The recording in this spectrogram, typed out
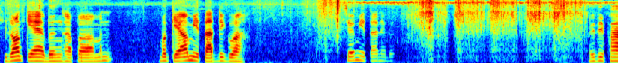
สิลองแกะเบิ่งครับว่ามันบ่แกะเอามีดตัดดีกว่าเจอมีดตัดในเบิ่งเดี๋ยวสิพา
